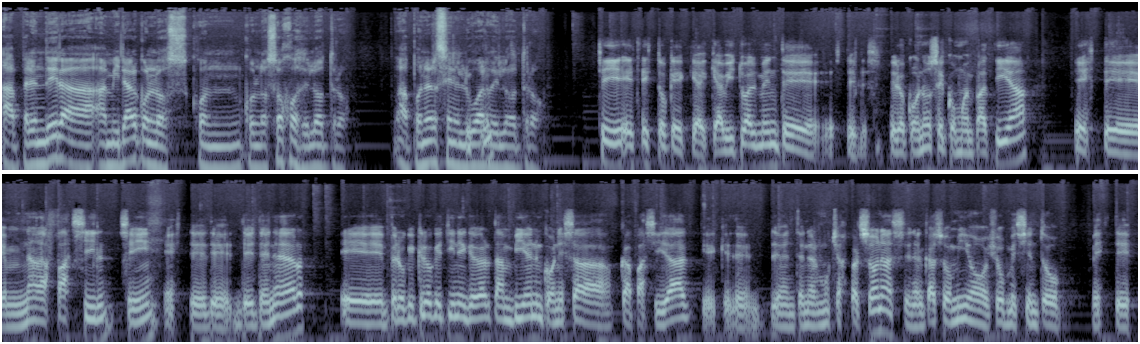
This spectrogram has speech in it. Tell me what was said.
aprender a, mirar con los, con, con, los ojos del otro, a ponerse en el lugar del otro. Sí, esto que, habitualmente este, se lo conoce como empatía, este, nada fácil ¿sí? este, de, tener, eh, pero que creo que tiene que ver también con esa capacidad que, deben tener muchas personas. En el caso mío, yo me siento este,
